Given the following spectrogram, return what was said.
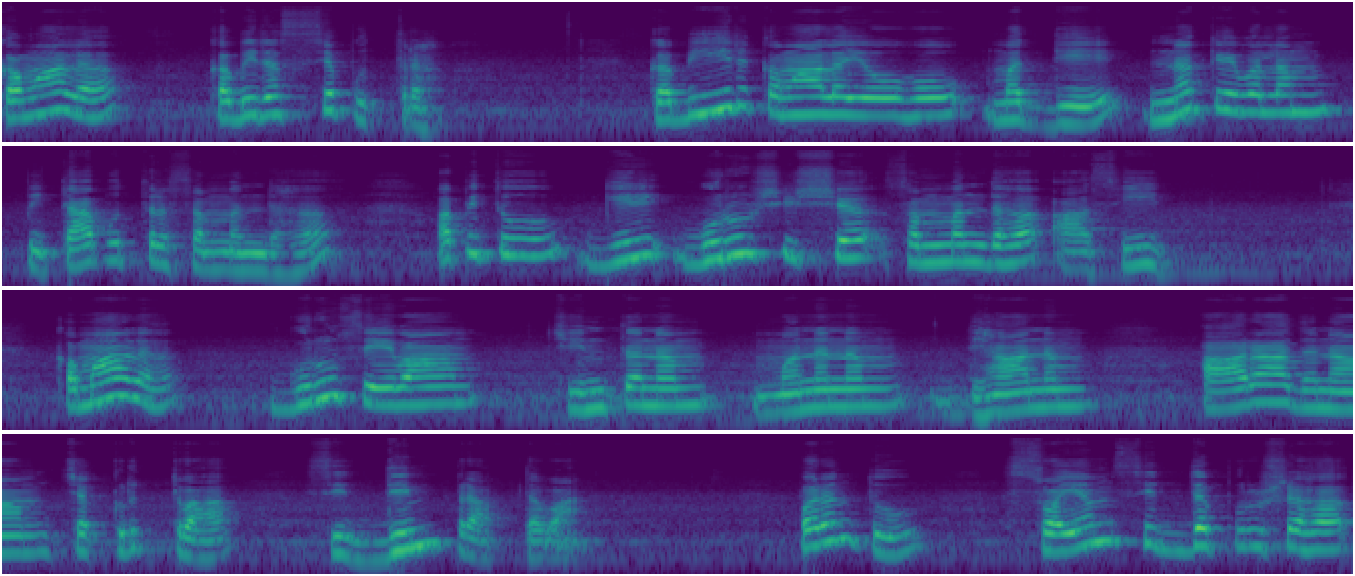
कमालः कबीरस्य पुत्रः। कबीरकमालयोः मध्ये न केवलं पितापुत्रसम्बन्धः अपि तु गिरि गुरुशिष्यसम्बन्धः आसीत्। कमालः गुरुसेवां, चिन्तनं, मननं ध्यानम् आराधनां च कृत्वा सिद्धिं प्राप्तवान्। परन्तु स्वयं सिद्धपुरुषः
